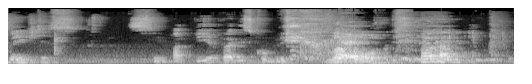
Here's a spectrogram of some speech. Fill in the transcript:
bestas. Simpatia para descobrir o amor.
